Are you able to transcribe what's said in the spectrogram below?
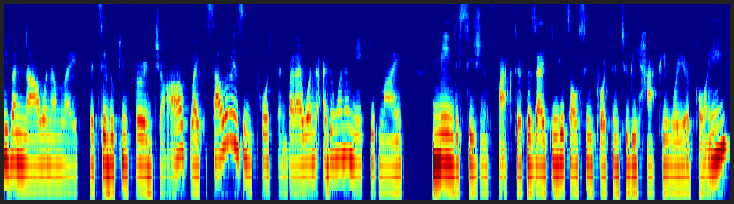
even now when i'm like let's say looking for a job like salary is important but i want i don't want to make it my main decision factor because i think it's also important to be happy where you're going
